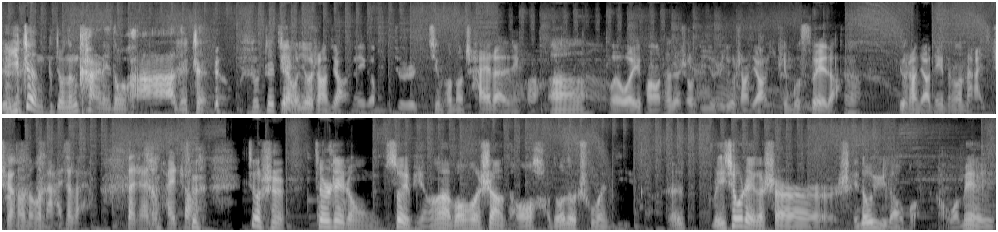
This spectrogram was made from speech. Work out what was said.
就一震就能看着那东西啊在震着，我说这这样见过右上角那个就是镜头能拆来的那块儿。啊我我一朋友他的手机就是右上角屏幕碎的，嗯右上角那个能够拿摄像头能够拿下来，但是还能拍照。就是就是这种碎屏啊，包括摄像头，好多都出问题。呃，维修这个事儿谁都遇到过，我们也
